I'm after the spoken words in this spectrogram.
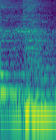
thinking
